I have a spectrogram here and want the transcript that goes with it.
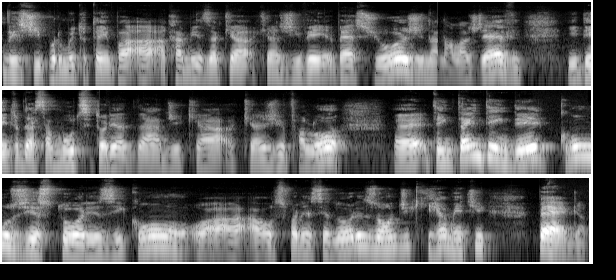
vesti por muito tempo a, a camisa que a, que a veste hoje na, na Lagev, e dentro dessa multissetorialidade que a, que a Gi falou, é, tentar entender com os gestores e com a, os fornecedores onde que realmente pega.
